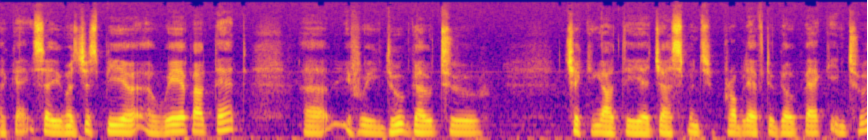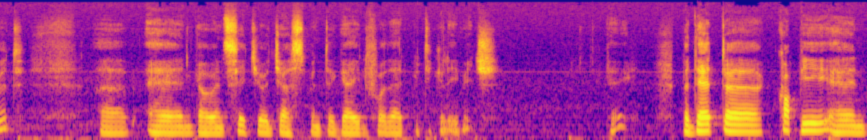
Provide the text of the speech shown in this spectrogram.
Okay so you must just be uh, aware about that. Uh, if we do go to checking out the adjustments you probably have to go back into it uh, and go and set your adjustment again for that particular image. Okay but that uh, copy and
